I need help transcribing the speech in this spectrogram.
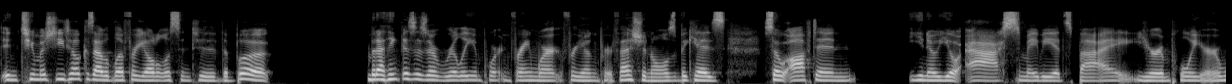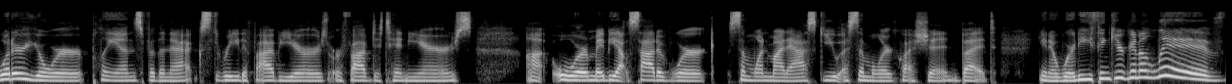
in too much detail because I would love for y'all to listen to the book but I think this is a really important framework for young professionals because so often, you know, you'll ask, maybe it's by your employer, what are your plans for the next three to five years or five to 10 years? Uh, or maybe outside of work, someone might ask you a similar question, but, you know, where do you think you're going to live?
